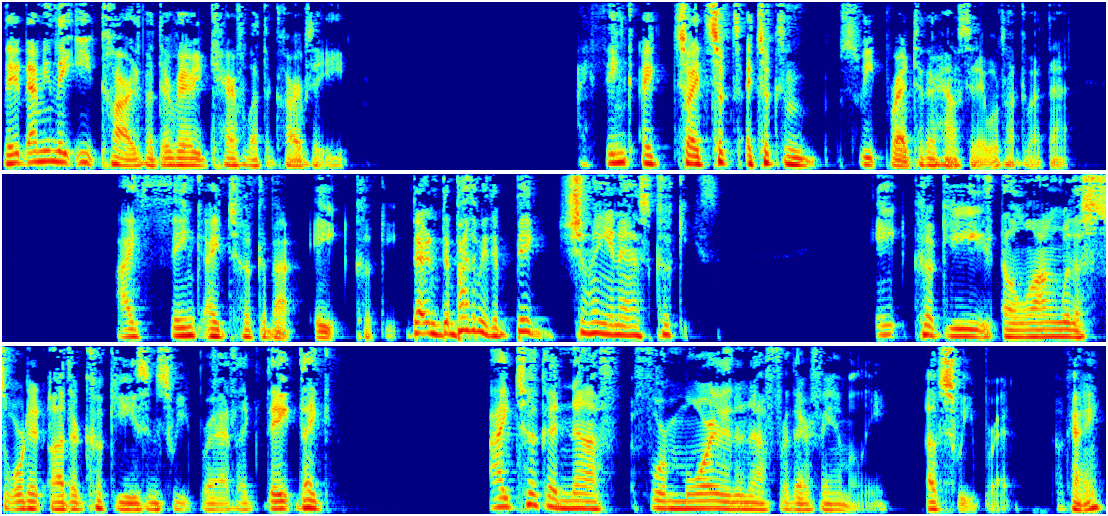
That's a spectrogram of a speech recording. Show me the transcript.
They, I mean, they eat carbs, but they're very careful about the carbs they eat. I think I, so I took, I took some sweet bread to their house today. We'll talk about that. I think I took about eight cookies. By the way, they're big, giant ass cookies. Eight cookies along with assorted other cookies and sweetbread. Like they, like, I took enough for more than enough for their family of sweetbread. Okay.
